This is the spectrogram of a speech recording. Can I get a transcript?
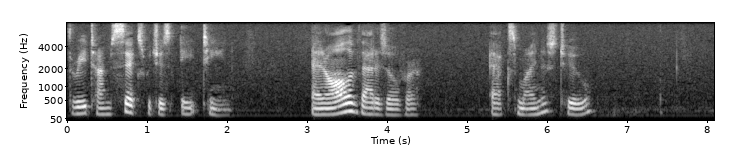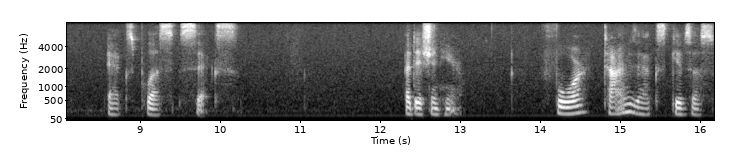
3 times 6, which is 18. And all of that is over x minus 2, x plus 6 addition here. 4 times x gives us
